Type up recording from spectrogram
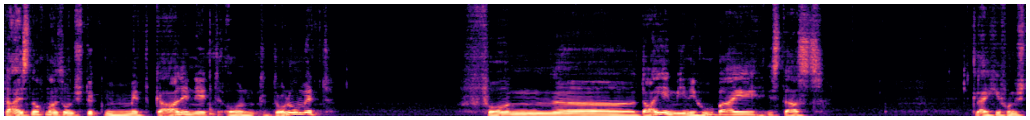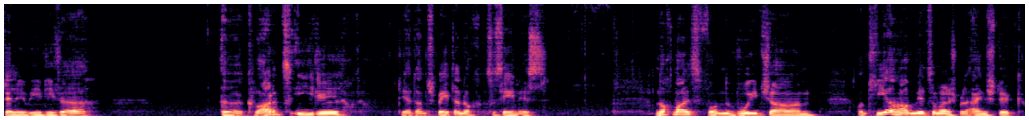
Da ist noch mal so ein Stück mit Galenit und Dolomit von äh, Daimine Hubei ist das gleiche Fundstelle wie dieser äh, Quarzigel, der dann später noch zu sehen ist. Nochmals von Wuichan. Und hier haben wir zum Beispiel ein Stück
